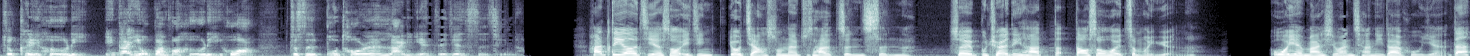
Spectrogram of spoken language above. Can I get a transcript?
就可以合理，应该有办法合理化，就是不同人来演这件事情的。他第二集的时候已经有讲说，那就是他的真身了，所以不确定他到到时候会怎么演呢？我也蛮喜欢强尼戴普演，但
